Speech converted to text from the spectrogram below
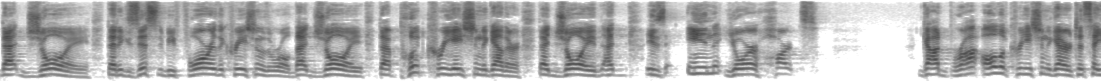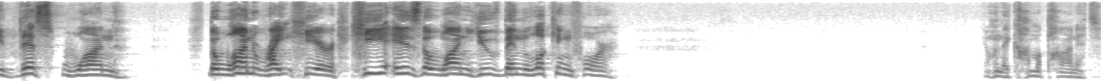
that joy that existed before the creation of the world that joy that put creation together, that joy that is in your hearts. God brought all of creation together to say, This one, The one right here. He is the one you've been looking for. And when they come upon it,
